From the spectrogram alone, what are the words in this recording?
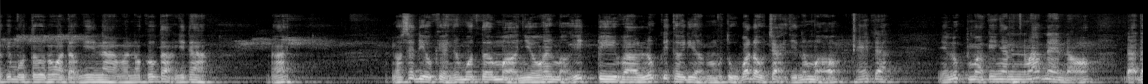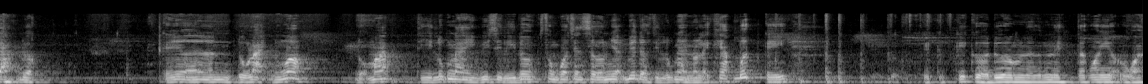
cái motor nó hoạt động như thế nào và nó cấu tạo như thế nào. Đấy nó sẽ điều khiển cho motor mở nhiều hay mở ít tùy vào lúc cái thời điểm một tủ bắt đầu chạy thì nó mở hết ra. Đến lúc mà cái ngăn mát này nó đã đạt được cái ờ, độ lạnh đúng không? Độ mát thì lúc này vi xử lý nó thông qua sensor nó nhận biết được thì lúc này nó lại khép bớt cái cái, cái, cái cửa đưa lên, lên. Ta qua hiệu quả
